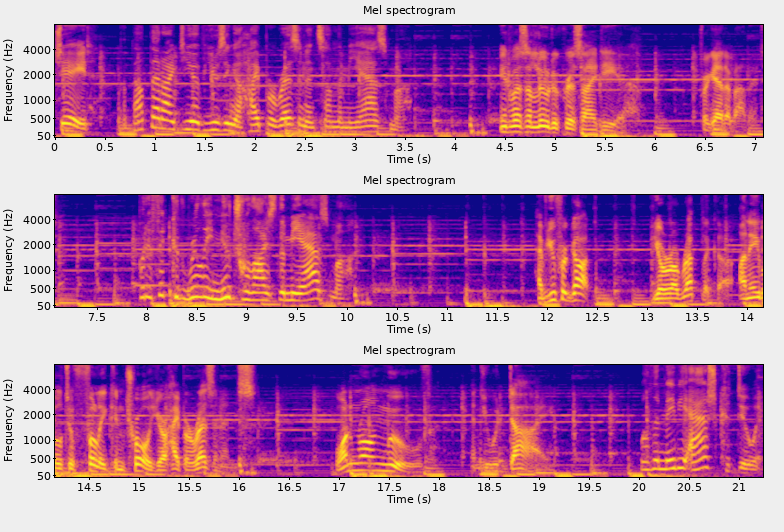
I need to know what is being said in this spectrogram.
Jade, about that idea of using a hyper resonance on the miasma. It was a ludicrous idea. Forget about it. But if it could really neutralize the miasma. Have you forgotten? You're a replica, unable to fully control your hyperresonance. One wrong move, and you would die. Well, then maybe Ash could do it.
